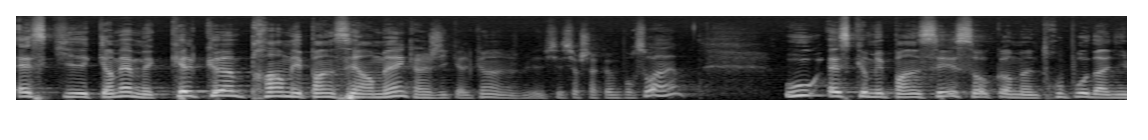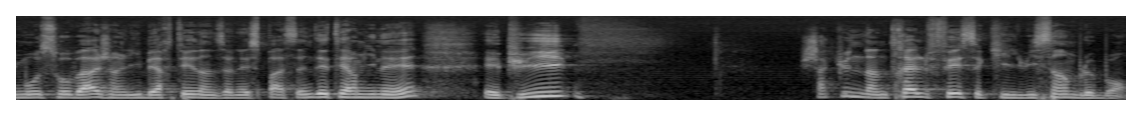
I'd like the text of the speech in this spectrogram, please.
est-ce qu'il quand même quelqu'un prend mes pensées en main Quand je dis quelqu'un, c'est sûr chacun pour soi. Hein ou est-ce que mes pensées sont comme un troupeau d'animaux sauvages en liberté dans un espace indéterminé Et puis, chacune d'entre elles fait ce qui lui semble bon.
